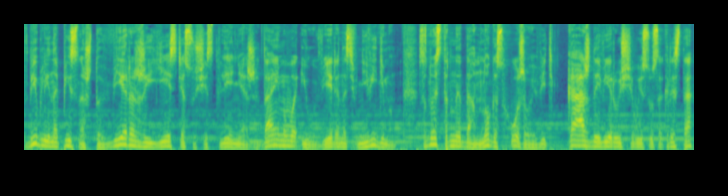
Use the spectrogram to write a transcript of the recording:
В Библии написано, что вера же есть осуществление ожидаемого и уверенность в невидимом. С одной стороны, да, много схожего, ведь каждый верующий в Иисуса Христа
